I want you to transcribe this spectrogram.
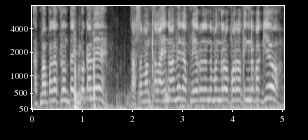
At mapangatlong dive pa kami. Sasamantalahin namin at meron na naman raw parating na bagyo.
